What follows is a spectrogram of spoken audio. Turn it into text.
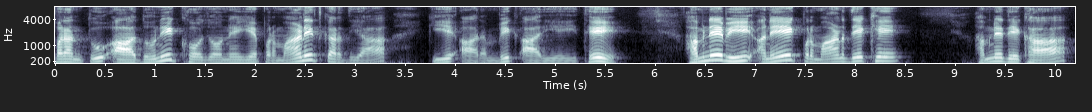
परंतु आधुनिक खोजों ने यह प्रमाणित कर दिया कि ये आरंभिक आर्य ही थे। हमने भी अनेक प्रमाण देखे। हमने देखा,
